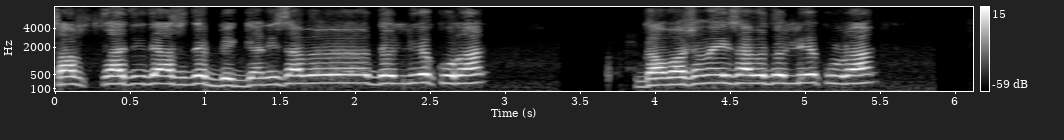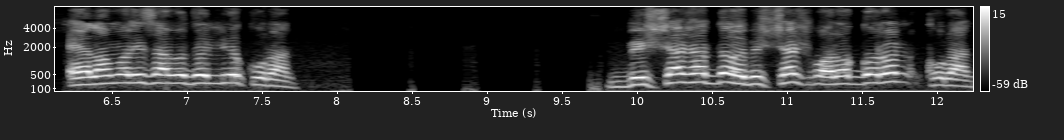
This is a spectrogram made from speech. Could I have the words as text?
সব সাথীতে আসলে বিজ্ঞান হিসাবে দলীয় কোরআন গবেষণা হিসাবে দলীয় কোরআন এলমর হিসাবে দলীয় কোরআন বিশ্বাসাধ্য অবিশ্বাস পরগরণ কোরআন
